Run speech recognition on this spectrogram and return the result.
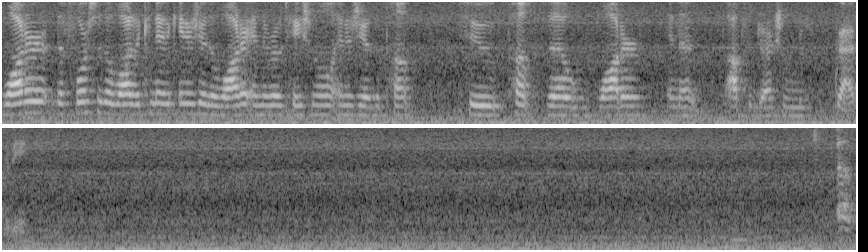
water, the force of the water, the kinetic energy of the water, and the rotational energy of the pump to pump the water in the opposite direction of gravity. Oh.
